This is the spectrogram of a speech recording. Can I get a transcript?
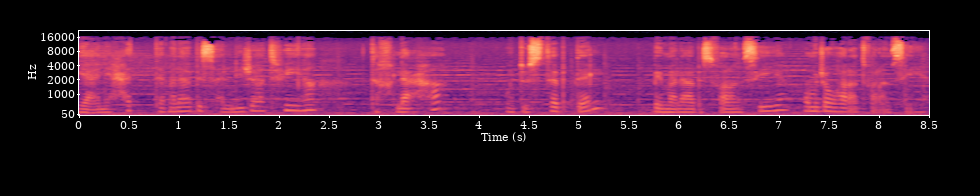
يعني حتى ملابسها اللي جات فيها تخلعها وتستبدل بملابس فرنسية ومجوهرات فرنسية.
